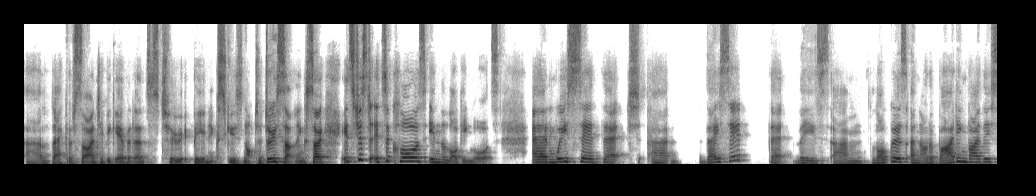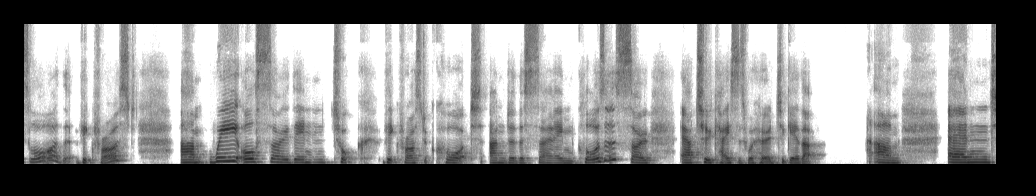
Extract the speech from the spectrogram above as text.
uh, lack of scientific evidence to be an excuse not to do something. So it's just it's a clause in the logging laws, and we said that uh, they said that these um, loggers are not abiding by this law, that VicForest. Um, we also then took VicForest to court under the same clauses, so our two cases were heard together. Um, and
